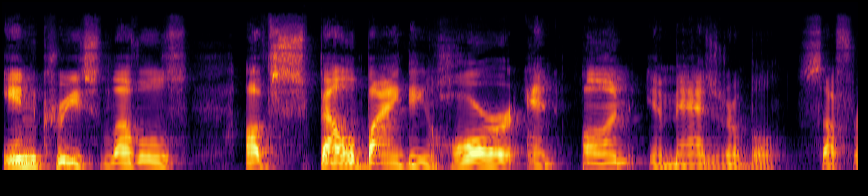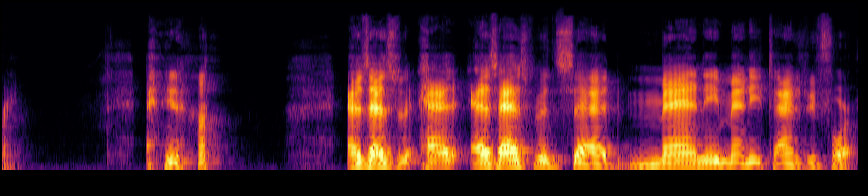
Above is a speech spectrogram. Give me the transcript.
increased levels of spellbinding horror and unimaginable suffering. You know, as, as, as has been said many, many times before,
